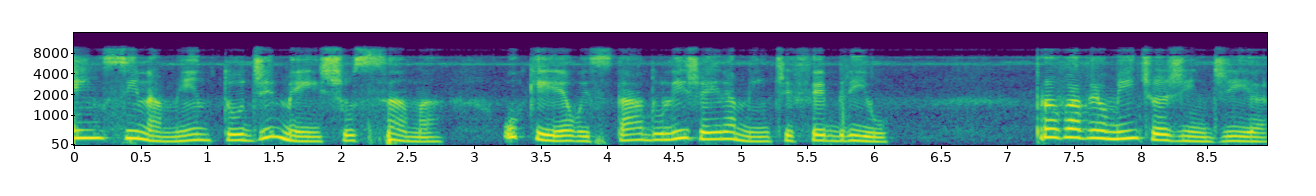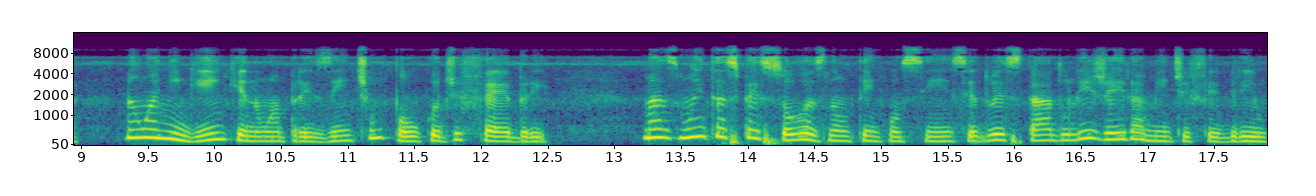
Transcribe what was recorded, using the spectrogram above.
Ensinamento de Meixo Sama: O que é o estado ligeiramente febril? Provavelmente hoje em dia não há ninguém que não apresente um pouco de febre, mas muitas pessoas não têm consciência do estado ligeiramente febril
